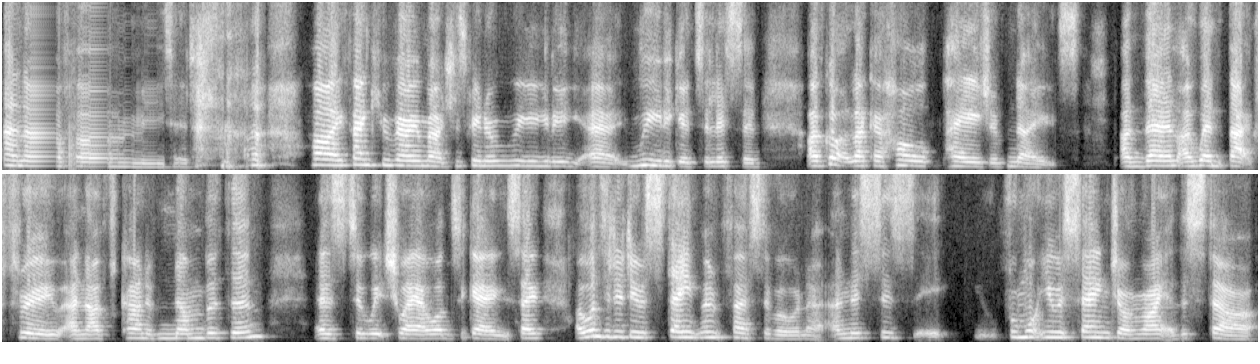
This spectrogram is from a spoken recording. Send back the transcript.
And I've unmuted. Hi, thank you very much. It's been a really, uh, really good to listen. I've got like a whole page of notes, and then I went back through and I've kind of numbered them as to which way I want to go. So I wanted to do a statement first of all, and this is from what you were saying, John, right at the start.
